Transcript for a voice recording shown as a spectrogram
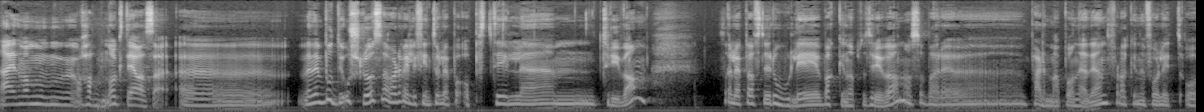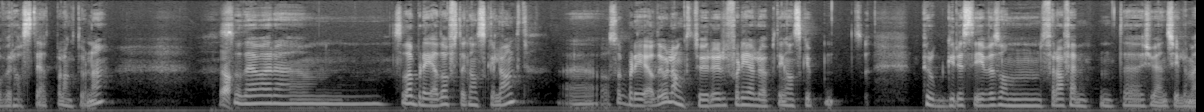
nei, man hadde nok det, altså. Eh, men jeg bodde i Oslo, så da var det veldig fint å løpe opp til um, Tryvann. Så løp jeg ofte rolig i bakken opp til Tryvann, og så bare pælma meg på ned igjen, for da kunne jeg få litt overhastighet på langturene. Ja. Så, var, um, så da ble det ofte ganske langt. Eh, og så ble det jo langturer fordi jeg løp de ganske progressive sånn fra 15 til 21 km.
